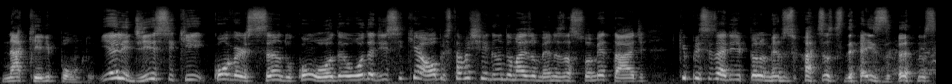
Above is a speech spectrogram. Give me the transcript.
naquele ponto. E ele disse que conversando com Oda, o Oda disse que a obra estava chegando mais ou menos à sua metade. E que precisaria de pelo menos mais uns 10 anos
